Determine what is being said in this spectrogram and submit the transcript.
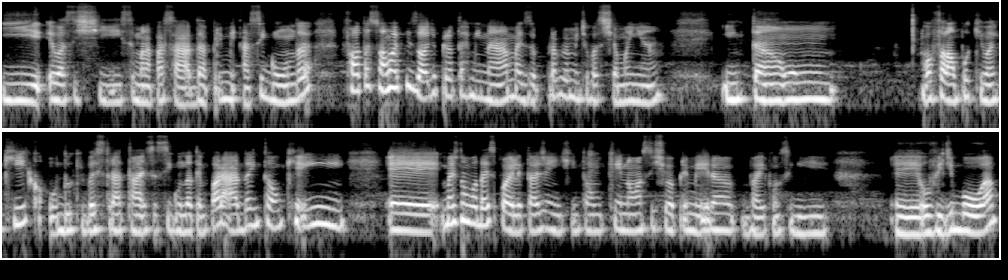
e eu assisti semana passada a, a segunda. Falta só um episódio para eu terminar, mas eu, provavelmente eu vou assistir amanhã. Então, vou falar um pouquinho aqui do que vai se tratar essa segunda temporada. Então, quem. É... Mas não vou dar spoiler, tá, gente? Então, quem não assistiu a primeira vai conseguir é, ouvir de boa.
